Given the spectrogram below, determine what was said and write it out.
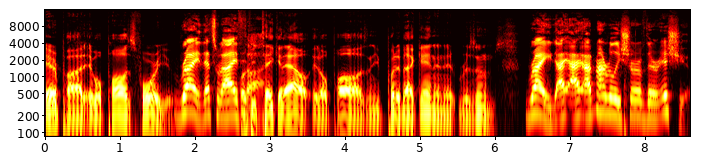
AirPod, it will pause for you. Right, that's what I Or thought. if you take it out, it'll pause and you put it back in and it resumes. right, I, I, I'm not really sure of their issue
